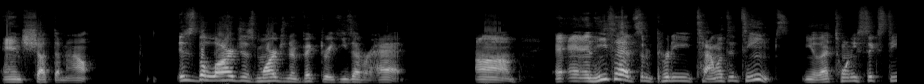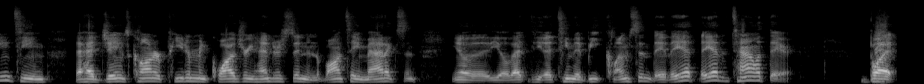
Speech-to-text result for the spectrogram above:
and shut them out. This is the largest margin of victory he's ever had. Um, and, and he's had some pretty talented teams. You know, that 2016 team that had James Conner, Peterman, Quadree Henderson, and Avonte Maddox, and you know, you know that, that team that beat Clemson, they, they had they had the talent there. But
